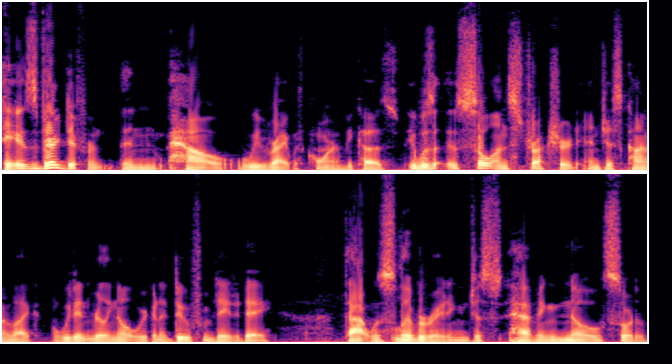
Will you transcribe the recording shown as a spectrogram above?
It was very different than how we write with Korn because it was, it was so unstructured and just kind of like we didn't really know what we were going to do from day to day that was liberating just having no sort of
